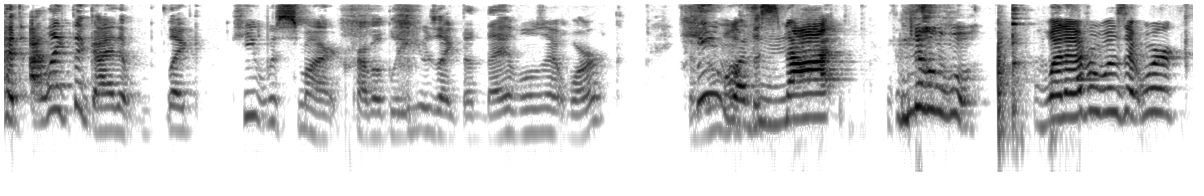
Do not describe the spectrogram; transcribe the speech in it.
I, I like the guy that like he was smart. Probably he was like the devil's at work. he Doesn't want was this- not. no. Whatever was at work,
